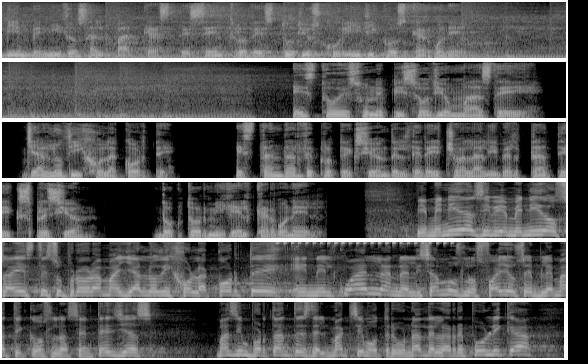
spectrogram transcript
Bienvenidos al podcast de Centro de Estudios Jurídicos Carbonell. Esto es un episodio más de Ya lo dijo la Corte. Estándar de protección del derecho a la libertad de expresión. Doctor Miguel Carbonell. Bienvenidas y bienvenidos a este su programa Ya lo dijo la Corte, en el cual analizamos los fallos emblemáticos, las sentencias más importantes del máximo tribunal de la República.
